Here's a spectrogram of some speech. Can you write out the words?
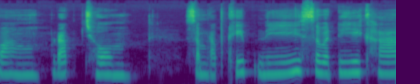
ฟังรับชมสำหรับคลิปนี้ สวัสดีค่ะ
